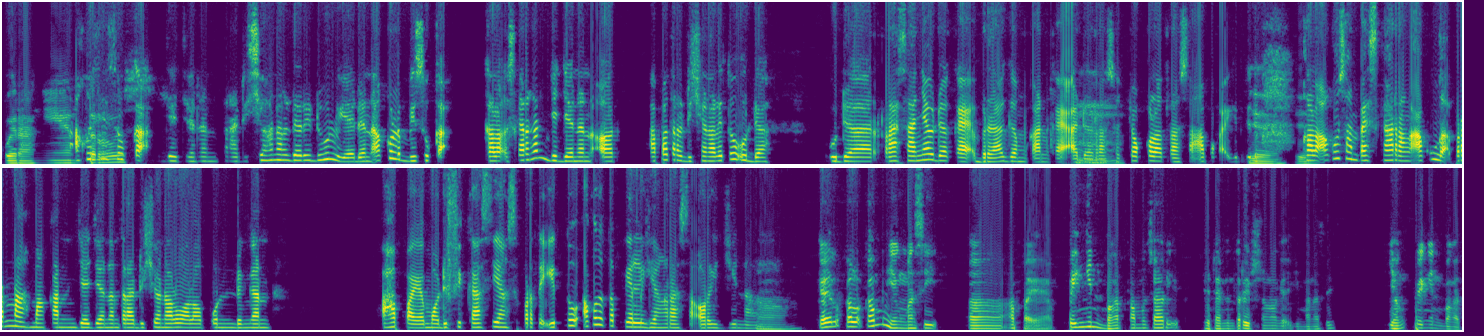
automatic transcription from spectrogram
kue rangin Aku terus sih suka jajanan tradisional dari dulu ya dan aku lebih suka kalau sekarang kan jajanan or- apa tradisional itu udah udah rasanya udah kayak beragam kan kayak ada Hmm. rasa coklat, rasa apa kayak gitu. Iya, iya. Kalau aku sampai sekarang aku nggak pernah makan jajanan tradisional walaupun dengan apa ya modifikasi yang seperti itu, aku tetap pilih yang rasa original. Nah, kayak kalau kamu yang masih eh, apa ya pengen banget kamu cari jajanan tradisional kayak gimana sih yang pengen banget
